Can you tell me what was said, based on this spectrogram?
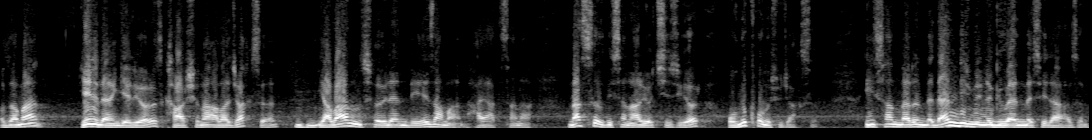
O zaman yeniden geliyoruz. Karşına alacaksın. Yalan söylendiği zaman hayat sana nasıl bir senaryo çiziyor onu konuşacaksın. İnsanların neden birbirine güvenmesi lazım?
